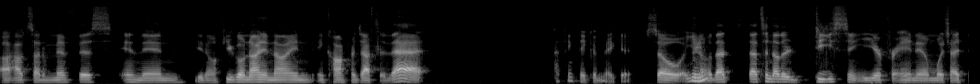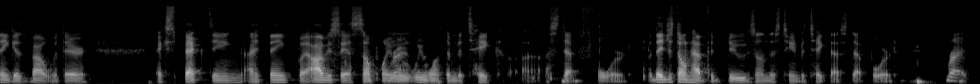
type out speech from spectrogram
uh, outside of Memphis. And then, you know, if you go nine and nine in conference after that, I think they could make it. So, you know, that's that's another decent year for A&M, which I think is about what they're expecting. I think, but obviously, at some point, we, Right. we want them to take a a step forward. But they just don't have the dudes on this team to take that step forward. Right.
